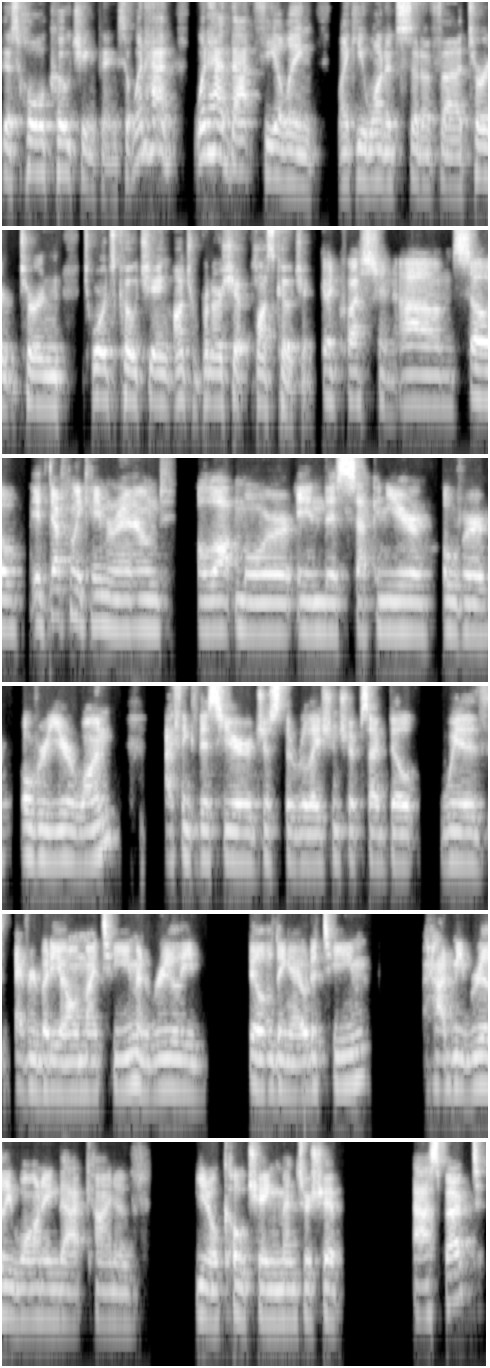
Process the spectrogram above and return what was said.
this whole coaching thing. So what had what had that feeling like you wanted to sort of uh, turn turn towards coaching entrepreneurship plus coaching? Good question. Um so it definitely came around a lot more in this second year over over year one. I think this year, just the relationships I built with everybody on my team and really building out a team had me really wanting that kind of you know coaching mentorship aspect.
